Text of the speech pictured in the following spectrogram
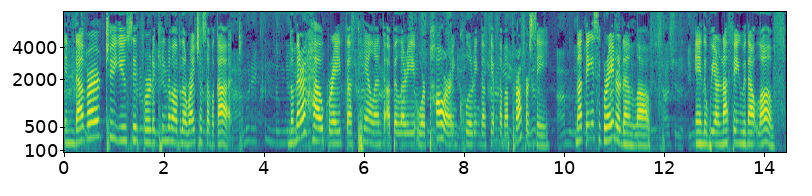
endeavor to use it for the kingdom of the righteous of God. No matter how great the talent, ability, or power, including the gift of a prophecy, nothing is greater than love. And we are nothing without love.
